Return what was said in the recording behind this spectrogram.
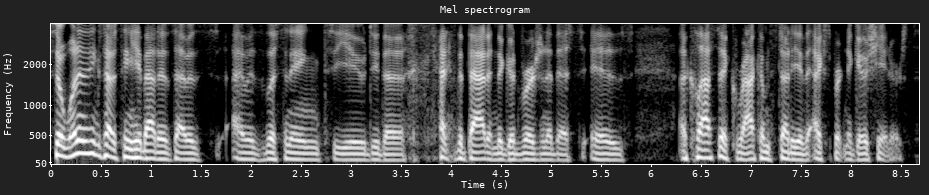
So one of the things I was thinking about is I was I was listening to you do the kind of the bad and the good version of this is a classic Rackham study of expert negotiators,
